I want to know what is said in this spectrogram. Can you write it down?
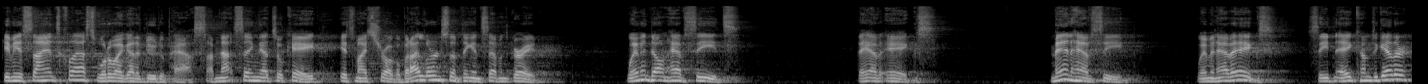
Give me a science class, what do I got to do to pass? I'm not saying that's okay, it's my struggle. But I learned something in seventh grade. Women don't have seeds, they have eggs. Men have seed, women have eggs. Seed and egg come together,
